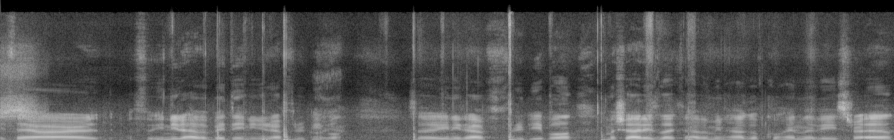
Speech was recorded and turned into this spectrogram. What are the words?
If there are, if you need to have a beit din. You need to have three people. yeah. So you need to have three people. Mashadis like to have a minhag of Kohen Levi Israel,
